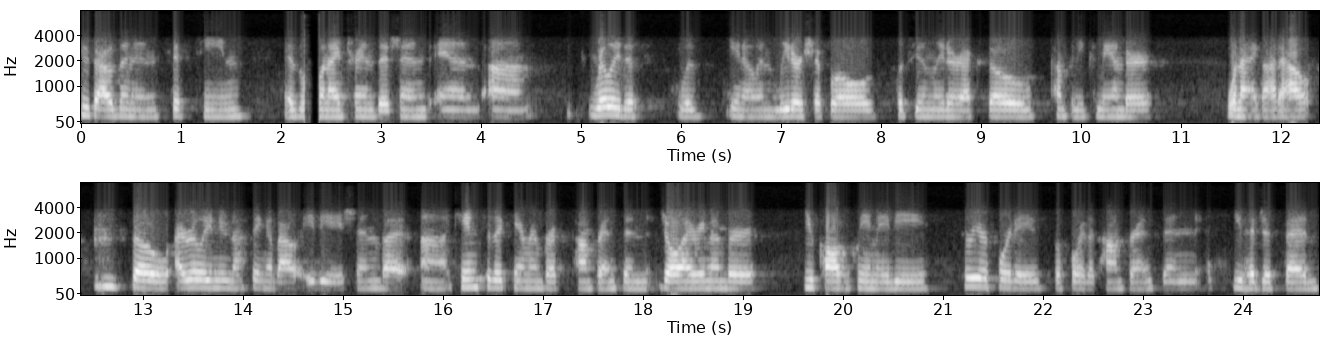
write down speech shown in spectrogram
2015 is when I transitioned, and um, really just was you know in leadership roles, platoon leader, XO, company commander when I got out. so I really knew nothing about aviation, but uh, came to the Cameron Brooks conference. And Joel, I remember you called me maybe three or four days before the conference, and you had just said,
